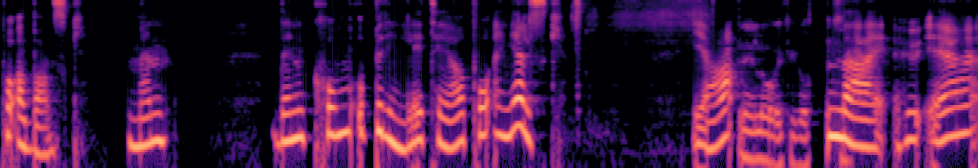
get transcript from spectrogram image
på albansk. Men den kom opprinnelig til henne på engelsk. Ja, Det lover ikke godt. nei, hun er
